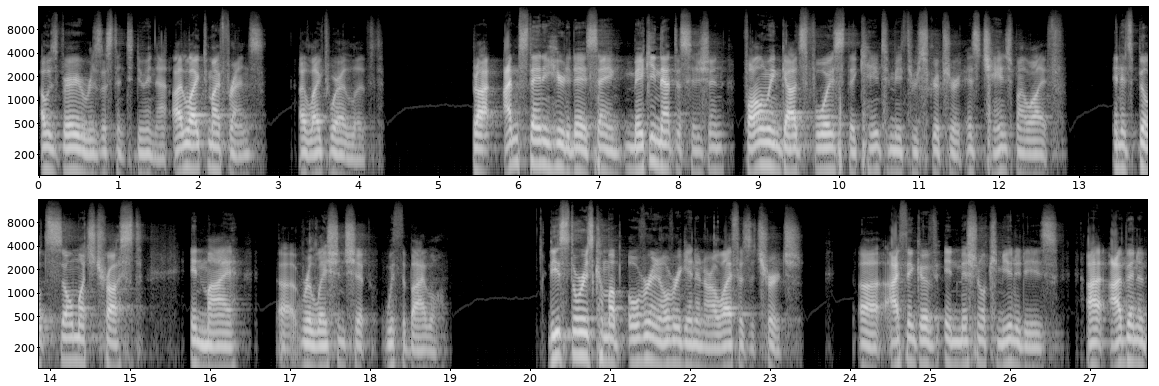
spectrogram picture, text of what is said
I was very resistant to doing that. I liked my friends, I liked where I lived. But I, I'm standing here today saying, making that decision, following God's voice that came to me through Scripture, has changed my life. And it's built so much trust in my uh, relationship with the Bible. These stories come up over and over again in our life as a church. Uh, I think of in missional communities. I, have been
